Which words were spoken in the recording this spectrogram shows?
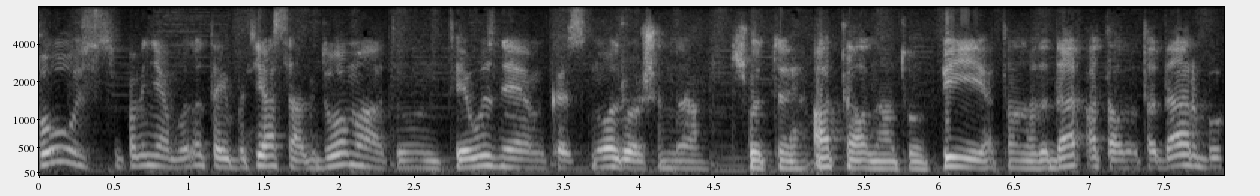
būs, par viņiem būtu noteikti būt jāsāk domāt, tie uzņēmumi, kas nodrošina šo attālināto pieeju, attālināto darbu,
